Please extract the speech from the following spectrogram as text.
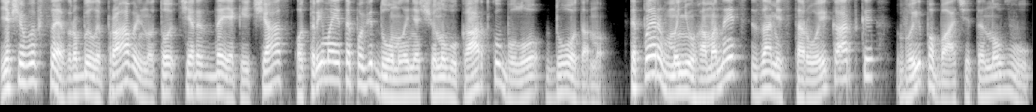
Якщо ви все зробили правильно, то через деякий час отримаєте повідомлення, що нову картку було додано. Тепер в меню гаманець замість старої картки ви побачите нову.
